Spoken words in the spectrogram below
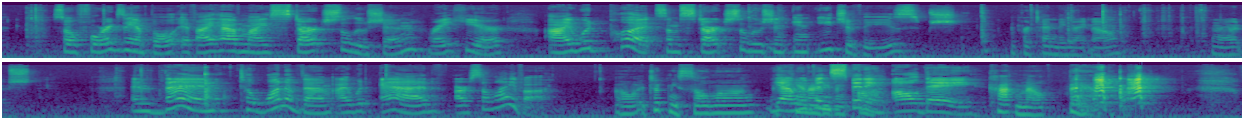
So for example, if I have my starch solution right here, I would put some starch solution in each of these. Psh, I'm pretending right now. And I would, psh. And then to one of them, I would add our saliva. Oh, it took me so long. Yeah, we've been even- spitting oh, all day. Cotton mouth, bad.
